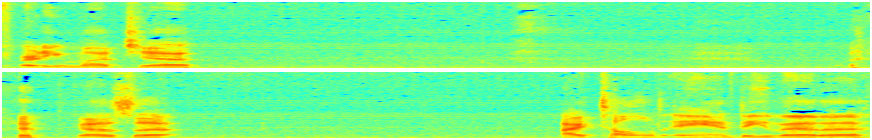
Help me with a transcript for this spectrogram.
pretty much uh, because uh, I told Andy that uh,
